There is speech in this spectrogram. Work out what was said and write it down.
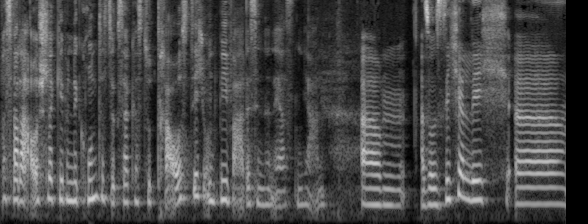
Was war der ausschlaggebende Grund, dass du gesagt hast, du traust dich und wie war das in den ersten Jahren? Ähm, also sicherlich äh,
